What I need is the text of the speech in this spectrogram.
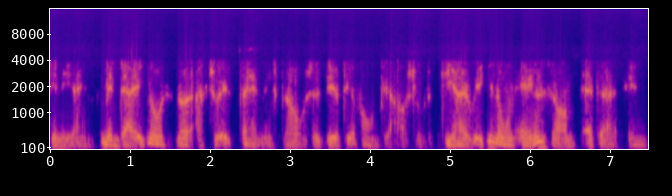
generer hende. Men der er ikke noget, noget aktuelt behandlingsbehov, så det er jo derfor, hun bliver afsluttet. De har jo ikke nogen anelse om, at der er en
